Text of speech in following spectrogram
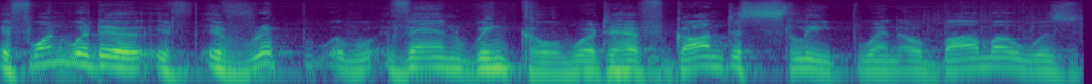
If one were to, if, if Rip Van Winkle were to have gone to sleep when Obama was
